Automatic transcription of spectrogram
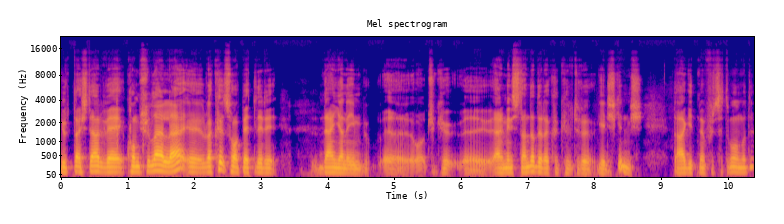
yurttaşlar ve komşularla e, rakı sohbetlerinden yanayım. E, çünkü e, Ermenistan'da da rakı kültürü gelişkinmiş. Daha gitme fırsatım olmadı.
